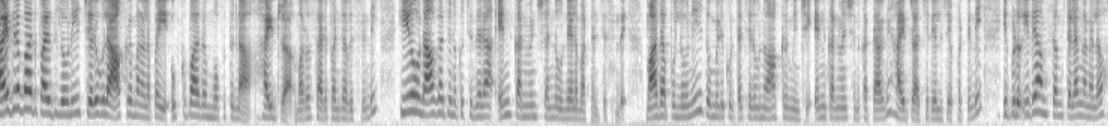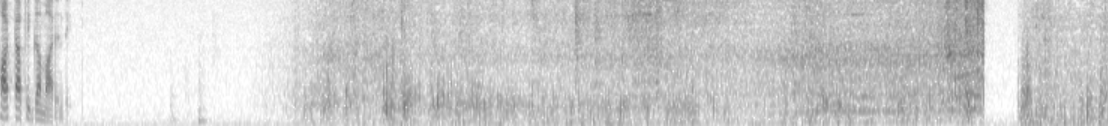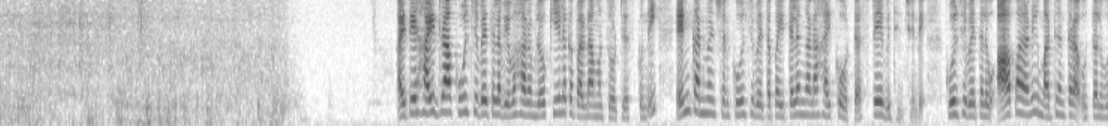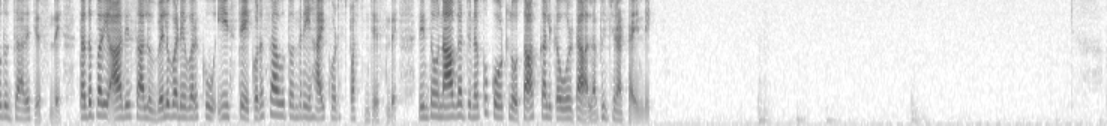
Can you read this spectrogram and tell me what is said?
హైదరాబాద్ పరిధిలోని చెరువుల ఆక్రమణలపై ఉక్కుపాదం మోపుతున్న హైడ్రా మరోసారి పంజా విసిరింది. హీరో నాగార్జునకు చెందిన ఎన్ కన్వెన్షన్ను నేలమట్టం చేసింది. మాదాపూర్లోని తుమ్మిడికుంట చెరువును ఆక్రమించి ఎన్ కన్వెన్షన్ కట్టాలని హైడ్రా చర్యలు చేపట్టింది. ఇప్పుడు ఇదే అంశం తెలంగాణలో హాట్ టాపిక్గా మారింది. అయితే హైడ్రా కూల్చివేతల వ్యవహారంలో కీలక పరిణామం చోటు చేసుకుంది. ఎన్ కన్వెన్షన్ కూల్చివేతపై తెలంగాణ హైకోర్టు స్టే విధించింది. కూల్చివేతలు ఆపాలని మధ్యంతర ఉత్తర్వులు జారీ చేసింది. తదుపరి ఆదేశాలు వెలువడే వరకు ఈ స్టే కొనసాగుతోందని హైకోర్టు స్పష్టం చేసింది. దీంతో నాగార్జునకు కోర్టులో తాత్కాలిక ఊరట లభించినట్టయింది.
